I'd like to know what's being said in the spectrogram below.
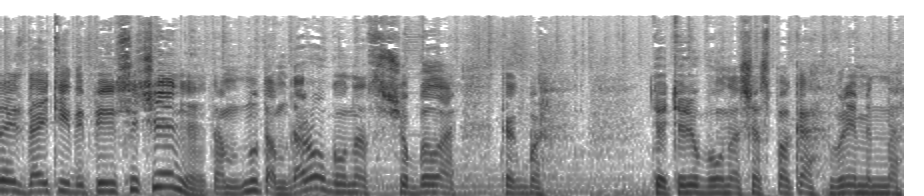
цель дойти до пересечения. Там, ну, там дорога у нас еще была, как бы, тетя Люба у нас сейчас пока временно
